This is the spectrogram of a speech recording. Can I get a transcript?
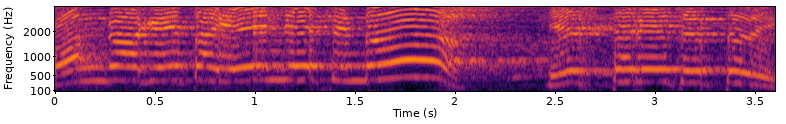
వంగ గీత ఏం చేసిందో హిస్టరీ చెప్తుంది.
